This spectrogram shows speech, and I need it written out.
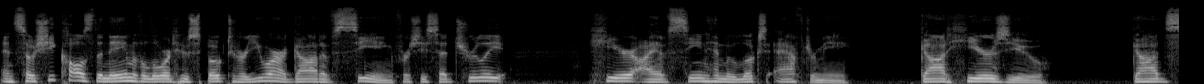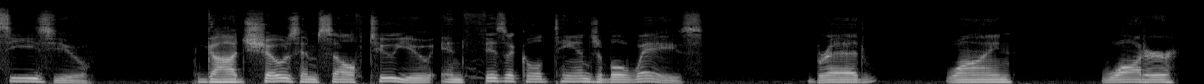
And so she calls the name of the Lord who spoke to her, You are a God of seeing. For she said, Truly, here I have seen him who looks after me. God hears you. God sees you. God shows himself to you in physical, tangible ways bread, wine, water.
